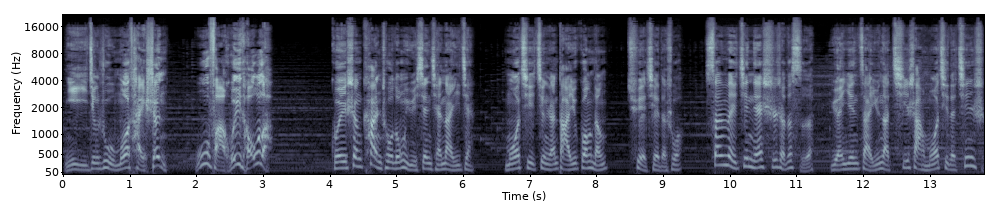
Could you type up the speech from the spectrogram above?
你已经入魔太深，无法回头了。鬼圣看出龙宇先前那一剑，魔气竟然大于光能。确切的说，三位金莲使者的死，原因在于那七煞魔气的侵蚀。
